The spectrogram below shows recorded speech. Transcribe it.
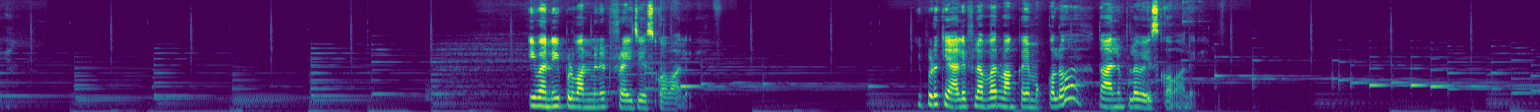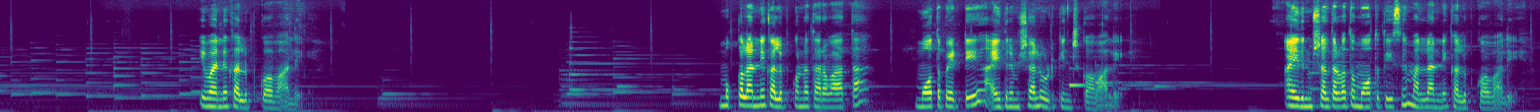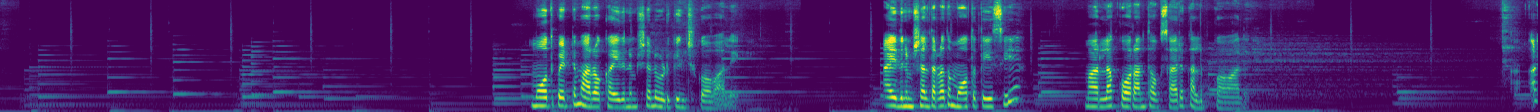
ఇవన్నీ ఇప్పుడు వన్ మినిట్ ఫ్రై చేసుకోవాలి. ఇప్పుడు క్యాలీఫ్లవర్ వంకాయ ముక్కలు తాలింపులో వేసుకోవాలి. ఇవన్నీ కలుపుకోవాలి. ముక్కలన్నీ కలుపుకున్న తర్వాత మూత పెట్టి ఐదు నిమిషాలు ఉడికించుకోవాలి. ఐదు నిమిషాల తర్వాత మూత తీసి మళ్ళీ అన్నీ కలుపుకోవాలి. మూత పెట్టి మరొక ఐదు నిమిషాలు ఉడికించుకోవాలి. ఐదు నిమిషాల తర్వాత మూత తీసి మరలా కూర అంతా ఒకసారి కలుపుకోవాలి.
